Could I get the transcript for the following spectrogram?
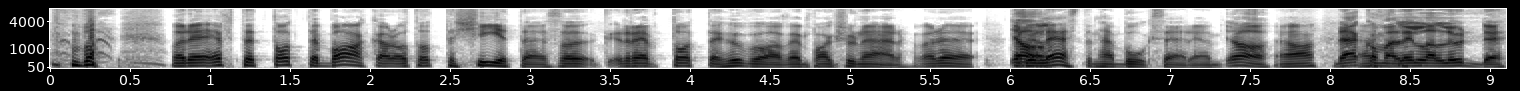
var, det efter Totte bakar och Totte skiter så rev Totte huvudet av en pensionär? Var det, Ja. Har du läst den här bokserien? Ja, Ja. där kommer lilla Ludde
